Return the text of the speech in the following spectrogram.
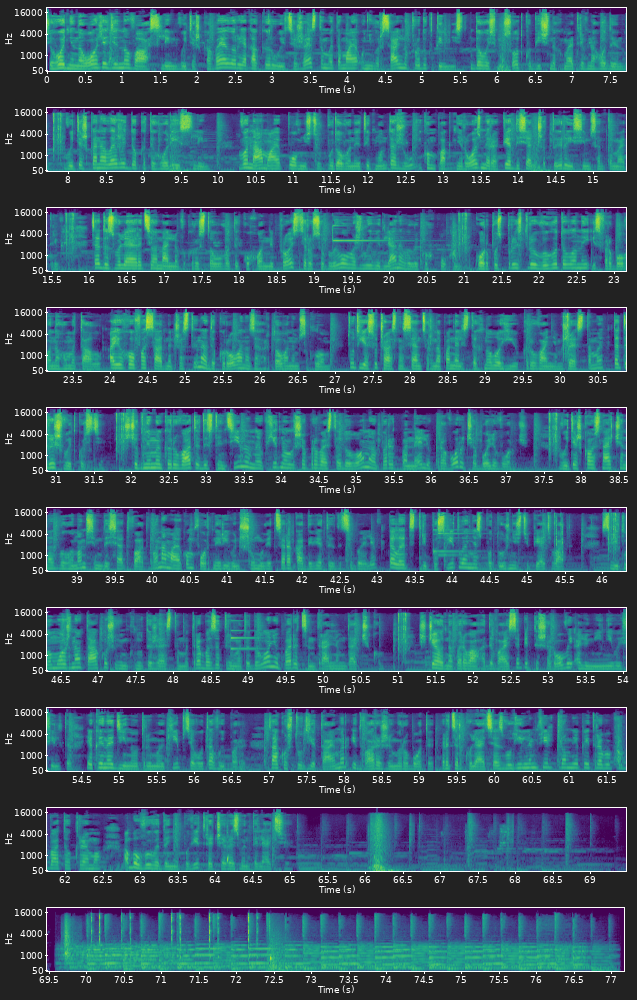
Сьогодні на огляді нова слім витяжка Вейлор, яка керується жестами та має універсальну продуктивність до 800 кубічних метрів на годину. Витяжка належить до категорії Slim. Вона має повністю вбудований тип монтажу і компактні розміри 54,7 см. Це дозволяє раціонально використовувати кухонний простір, особливо важливий для невеликих кухонь. Корпус пристрою виготовлений із фарбованого металу, а його фасадна частина декорована загартованим склом. Тут є сучасна сенсорна панель з технологією керуванням жестами та три швидкості. Щоб ними керувати дистанційно, необхідно лише провести долоною перед панеллю праворуч або ліворуч. Витяжка оснащена двигуном 70 Вт. Вона має комфортний рівень шуму від 49 дБ та led стріп освітлення з потужністю 5 Вт. Світло можна також увімкнути жестами. Треба затримати долоню перед центральним датчиком. Ще одна перевага девайса п'ятишаровий алюмінієвий фільтр, який надійно утримує кіптяву та випари. Також тут є таймер і два режими роботи: рециркуляція з вугільним фільтром, який треба придбати окремо, або виведення повітря через вентиляцію. Thank you.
